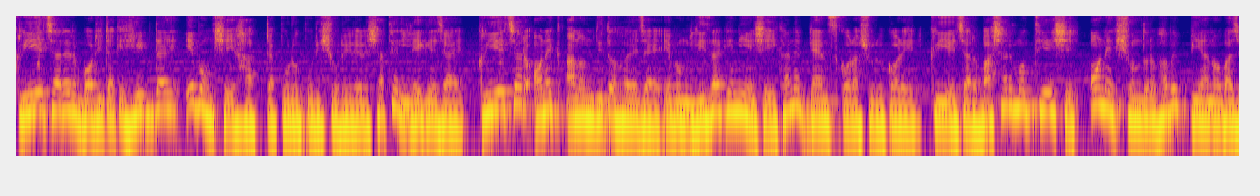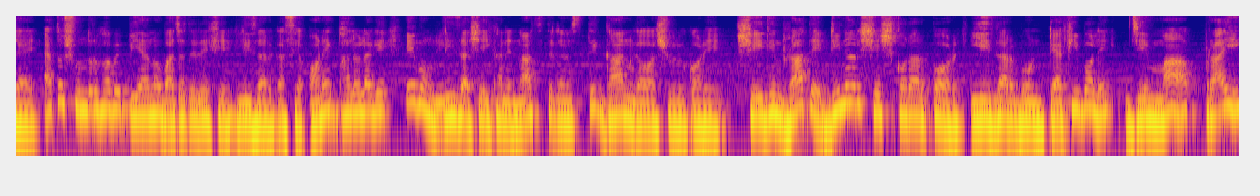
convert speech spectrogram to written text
ক্রিয়েচারের বডিটাকে হিট দেয় এবং সেই হাতটা পুরোপুরি শরীরের সাথে লেগে যায়। ক্রিয়েচার অনেক আনন্দিত হয়ে যায় এবং লিজাকে নিয়ে সেইখানে ড্যান্স করা শুরু করে। ক্রিয়েচার বাসার মধ্যে এসে অনেক সুন্দরভাবে পিয়ানো বাজায়। এত সুন্দরভাবে পিয়ানো বাজাতে দেখে লিজার কাছে অনেক ভালো লাগে এবং লিজা সেইখানে নাচতে নাচতে গান গাওয়া শুরু করে। সেই দিন রাতে ডিনার শেষ করার পর লিজার বোন ট্যাফি বলে যে মা প্রায়ই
